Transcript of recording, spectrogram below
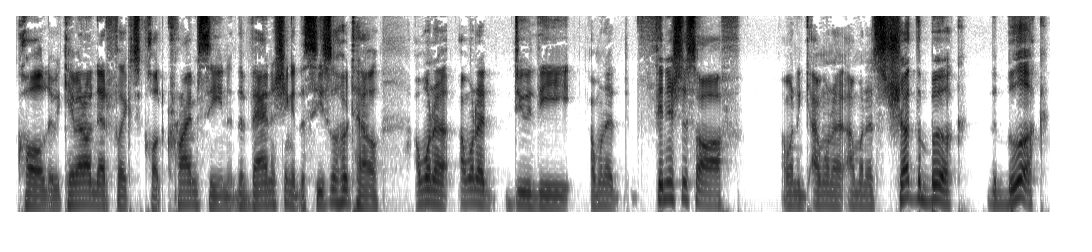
called. It came out on Netflix called Crime Scene: The Vanishing at the Cecil Hotel. I want to I want to do the I want to finish this off I want to I want to I want to shut the book the book.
